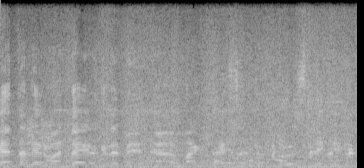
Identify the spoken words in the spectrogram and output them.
and Daniel one day we're gonna be uh, Mike Tyson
